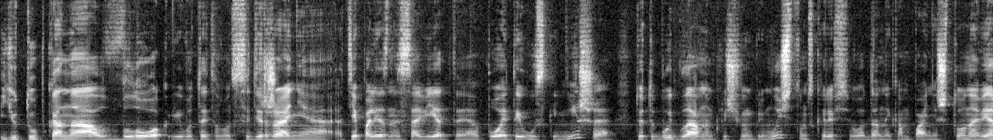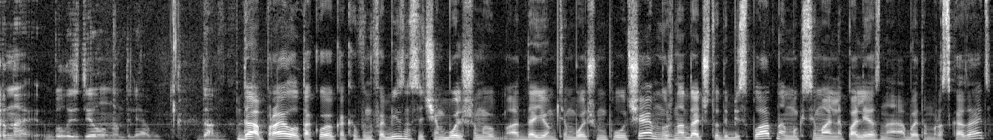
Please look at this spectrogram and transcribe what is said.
YouTube-канал, влог и вот это вот содержание, те полезные советы по этой узкой нише, то это будет главным ключевым преимуществом, скорее всего, данной компании, что, наверное, было сделано для вот данных. Да, правило такое, как и в инфобизнесе, чем больше мы отдаем, тем больше мы получаем. Нужно отдать что-то бесплатно, максимально полезно об этом рассказать,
